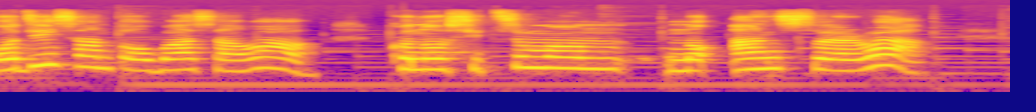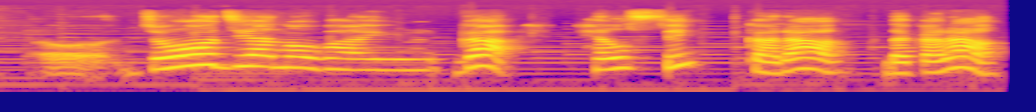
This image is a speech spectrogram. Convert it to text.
おじいさんとおばあさんはこの質問のアンサーは、uh, ジョージアのワインが healthy からだから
